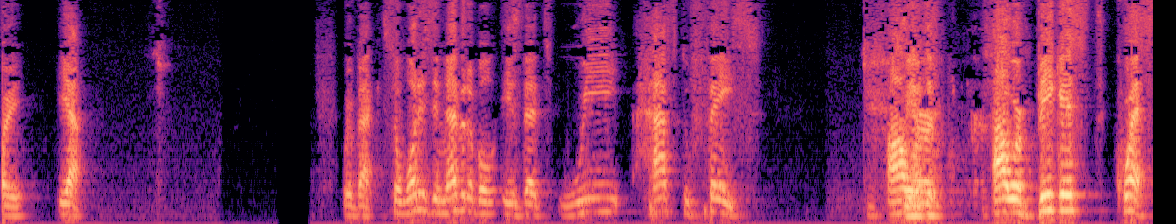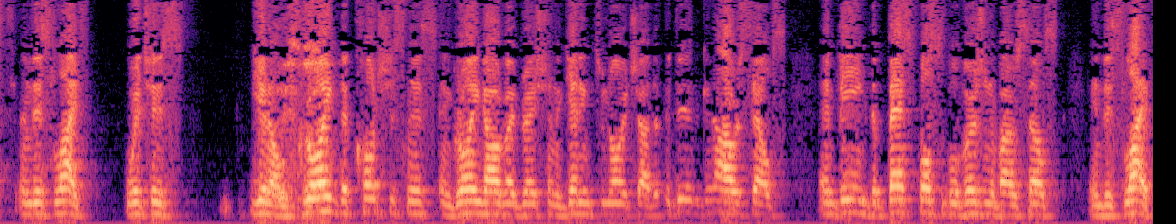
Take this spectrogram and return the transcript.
Sorry, yeah. We're back. So what is inevitable is that we have to face our biggest quest in this life, which is you know, growing the consciousness and growing our vibration and getting to know each other, uh, ourselves, and being the best possible version of ourselves in this life.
